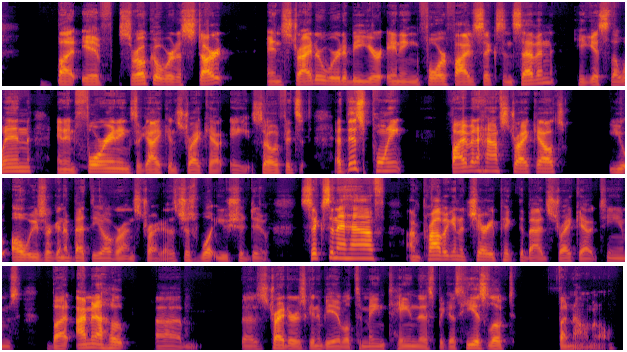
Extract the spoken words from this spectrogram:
But if Soroka were to start and Strider were to be your inning four, five, six, and seven, he gets the win. And in four innings, a guy can strike out eight. So if it's at this point, five and a half strikeouts, you always are going to bet the over on Strider. That's just what you should do. Six and a half, I'm probably going to cherry pick the bad strikeout teams, but I'm going to hope um, uh, Strider is going to be able to maintain this because he has looked phenomenal.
